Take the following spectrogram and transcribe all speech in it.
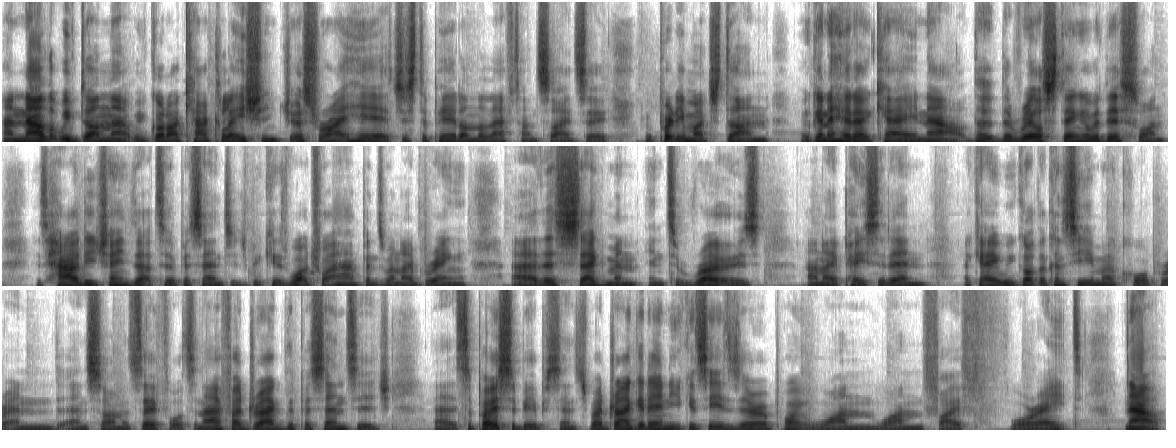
and now that we've done that, we've got our calculation just right here. It's just appeared on the left-hand side. So we're pretty much done. We're going to hit OK. Now, the, the real stinger with this one is how do you change that to a percentage? Because watch what happens when I bring uh, this segment into rows and I paste it in. Okay, we got the consumer, corporate, and, and so on and so forth. So now if I drag the percentage, uh, it's supposed to be a percentage, but I drag it in, you can see it's 0.11548. Now,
